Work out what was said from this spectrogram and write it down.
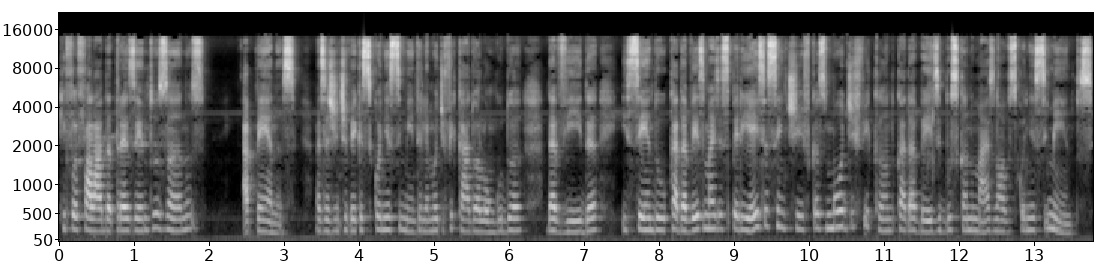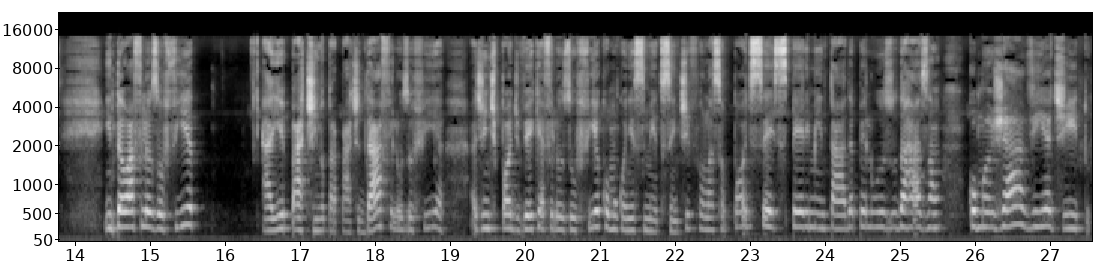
que foi falada há 300 anos apenas. Mas a gente vê que esse conhecimento ele é modificado ao longo da, da vida e sendo cada vez mais experiências científicas modificando cada vez e buscando mais novos conhecimentos. Então a filosofia Aí, partindo para a parte da filosofia, a gente pode ver que a filosofia, como conhecimento científico, ela só pode ser experimentada pelo uso da razão, como eu já havia dito.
